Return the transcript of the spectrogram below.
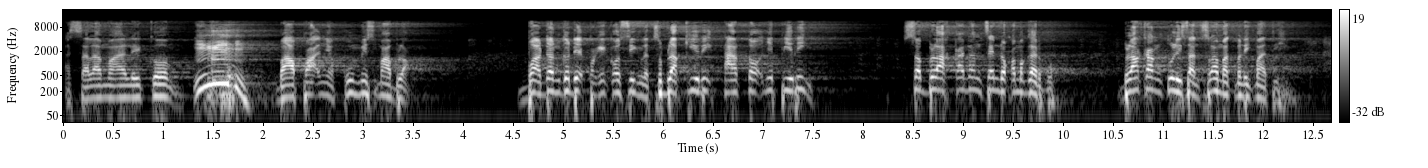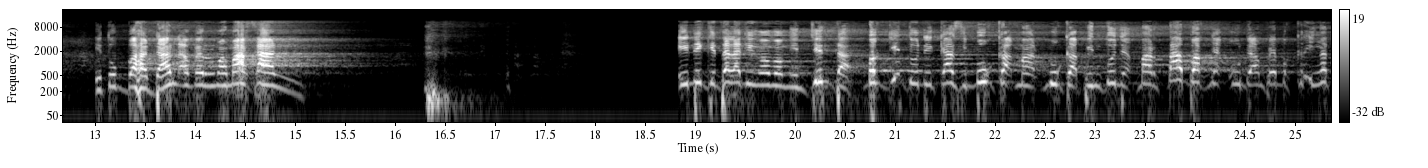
Assalamualaikum. Hmm, bapaknya kumis mablak badan gede pakai kaos singlet sebelah kiri tatonya piring. Sebelah kanan sendok sama garpu. Belakang tulisan selamat menikmati. Itu badan apa rumah makan? Ini kita lagi ngomongin cinta. Begitu dikasih buka buka pintunya martabaknya udah sampai berkeringat.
